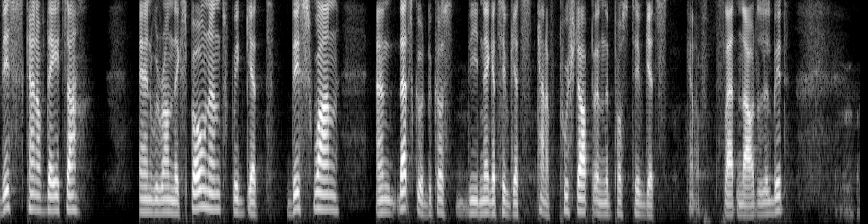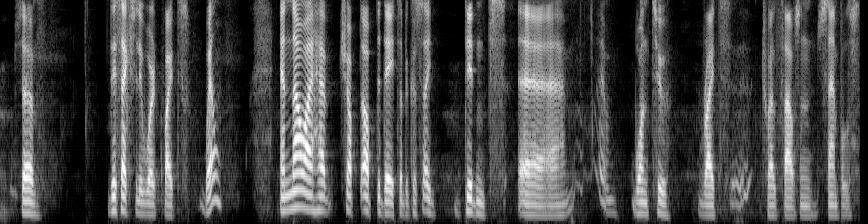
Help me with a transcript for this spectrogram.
this kind of data and we run the exponent, we get this one, and that's good because the negative gets kind of pushed up and the positive gets kind of flattened out a little bit. So this actually worked quite well. And now I have chopped up the data because I didn't uh, want to write 12,000 samples.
